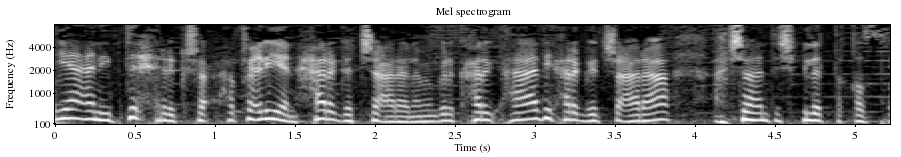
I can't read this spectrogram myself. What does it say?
يعني بتحرق شعر فعليا حرقت شعرها لما يقول لك حرق هذه حرقت شعرها عشان تشيل التقصف.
